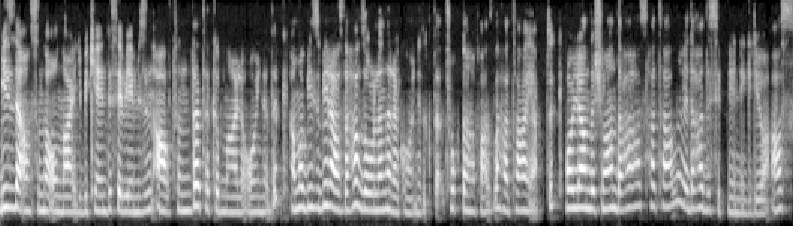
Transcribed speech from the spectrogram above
Biz de aslında onlar gibi kendi seviyemizin altında takımlarla oynadık ama biz biraz daha zorlanarak oynadık. Da. Çok daha fazla hata yaptık. Hollanda şu an daha az hatalı ve daha disiplinli gidiyor. Az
